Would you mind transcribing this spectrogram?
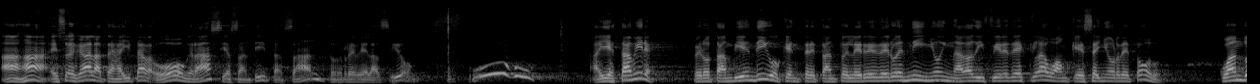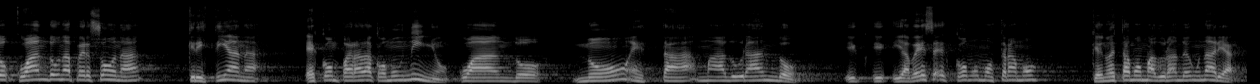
Ajá, eso es Gálatas, ahí estaba. Oh, gracias, Santita, Santo, revelación. ahí está, mire. Pero también digo que entre tanto el heredero es niño y nada difiere de esclavo, aunque es señor de todo. Cuando, cuando una persona cristiana es comparada como un niño cuando no está madurando. Y, a veces, ¿cómo mostramos que no estamos madurando en un área?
